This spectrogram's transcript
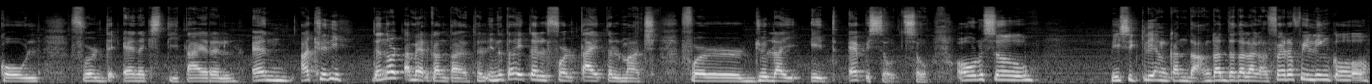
Cole for the NXT title and actually the North American title in the title for title match for July 8 episode. So also basically ang ganda, ang ganda talaga. Pero feeling ko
